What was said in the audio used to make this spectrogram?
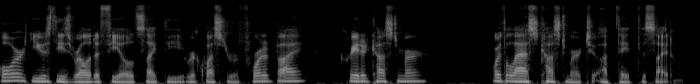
or use these relative fields like the requested reported by, created customer, or the last customer to update this item.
